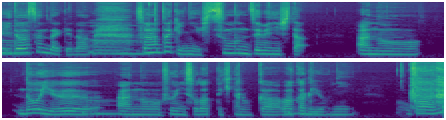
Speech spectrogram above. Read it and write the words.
ん。移動するんだけど、うん。その時に質問攻めにした。あの、どういう、うん。あの、風に育ってきたのか分かるように。お母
